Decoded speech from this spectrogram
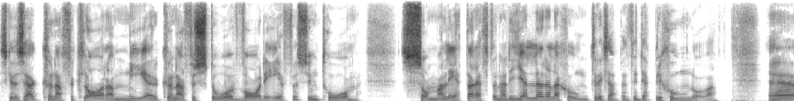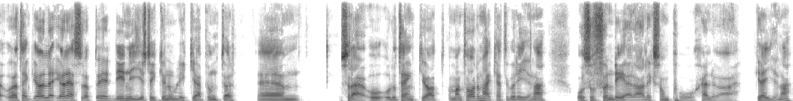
ska vi säga, kunna förklara mer, kunna förstå vad det är för symptom som man letar efter när det gäller relation till exempel till depression. Då, va? Eh, och jag, tänker, jag läser upp det, det är nio stycken olika punkter. Eh, sådär. Och, och, då tänker jag att om man tar de här kategorierna och så funderar liksom på själva grejerna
